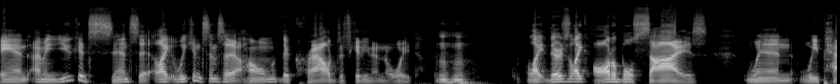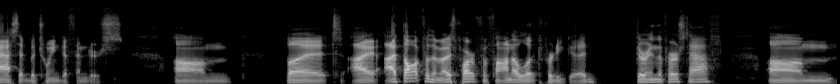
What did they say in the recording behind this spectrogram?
and I mean, you could sense it. Like we can sense it at home. The crowd just getting annoyed. Mm-hmm. Like there's like audible sighs when we pass it between defenders. Um, but I I thought for the most part Fofana looked pretty good during the first half. Um,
